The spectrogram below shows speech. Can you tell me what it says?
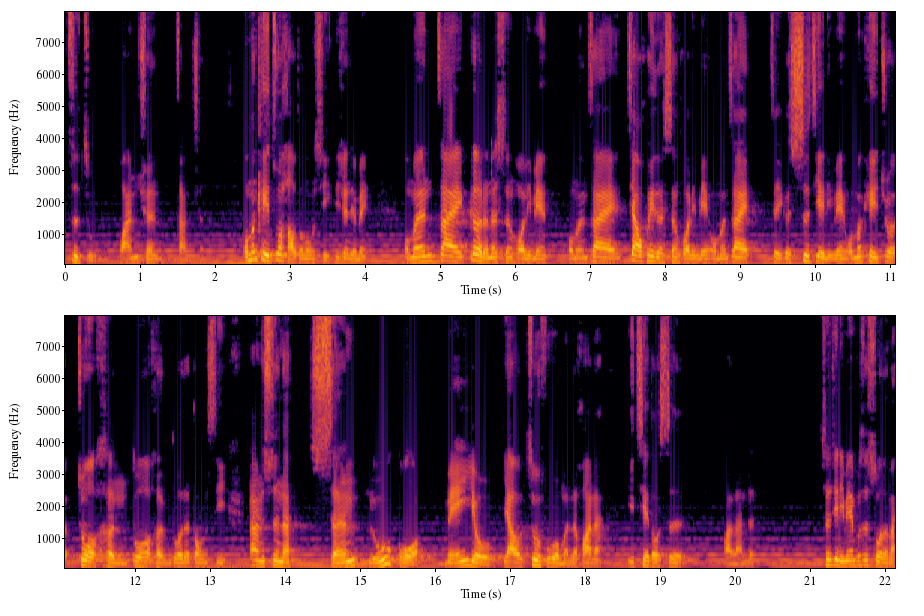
自主、完全掌权的。我们可以做好多东西，弟兄姐妹。我们在个人的生活里面，我们在教会的生活里面，我们在这个世界里面，我们可以做做很多很多的东西。但是呢，神如果没有要祝福我们的话呢，一切都是枉然的。圣经里面不是说了吗？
